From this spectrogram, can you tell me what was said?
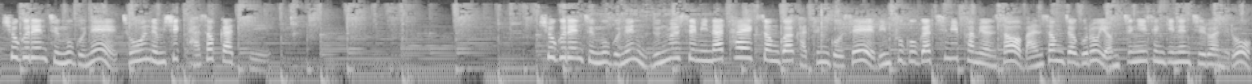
쇼그렌 증후군에 좋은 음식 5가지. 쇼그렌 증후군은 눈물샘이나 타액성과 같은 곳에 림프구가 침입하면서 만성적으로 염증이 생기는 질환으로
